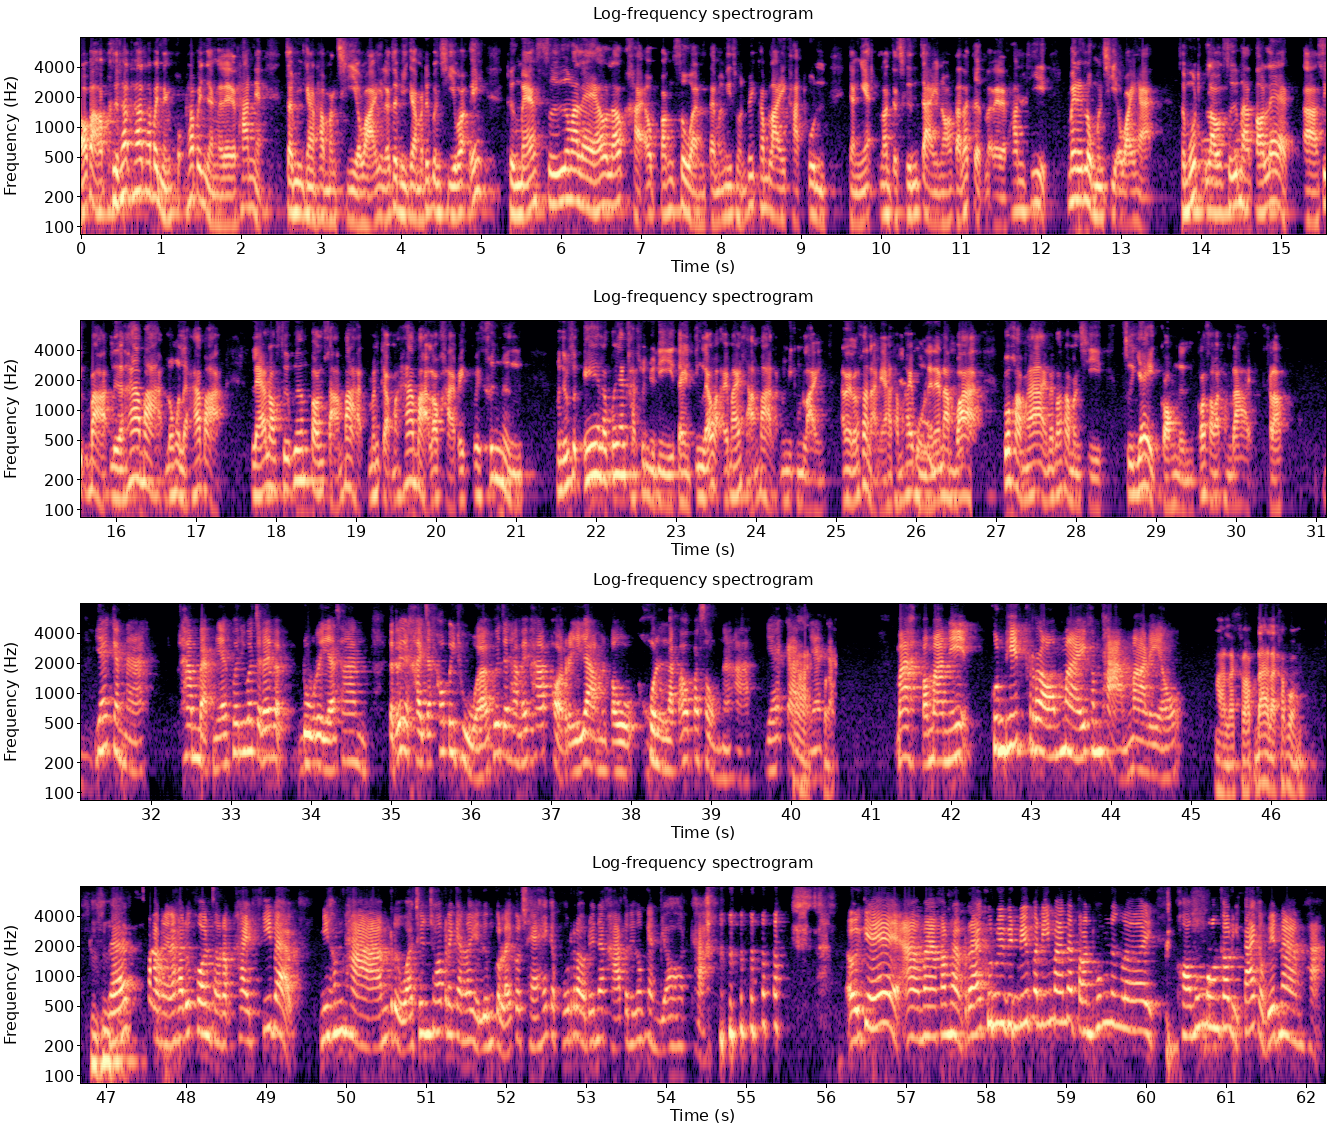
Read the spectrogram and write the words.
อ๋อเปล่าครับคือถ้าถ้าถ้าเป็นอย่างถ้าเป็นอย่างไรท่านเนี่ยจะมีการทำบัญชีเอาไว้ แล้วจะมีการบันทึกบัญชีว่าเอ๊ะถึงแม้ซื้อมาแล้ว แล้วขายเอาบางส่วน แต่มันมีส่วนเป็นกำไรขาดทุนอย่างเงี้ยเราจะชื่นใจเนาะแต่ถ้าเกิดหลายๆท่านที่ไม่ได้ลงบัญชีเอาไว้ฮะสมมติเราซื้อมาตอนแรกอ่าสิบาทเหลือห้าบาท ลงมาเหลือห้าบาท แล้วเราซื้อเพิ่มตอนสามบาท มันกลับมาห้าบาทเราขายไปไปครึ่งหนึ่งมันจะรู้สึกเอ๊ะเราก็ยังขาดทุนอยู่ดี แต่จริงๆแล้วอะไอ้ไม้สามบาทอะมันมีกำไร อะไรลักษณะเนี้ยฮะทำให้ผมเลยแนะนำว่าเพื่อความง่ายไม่ต้องทำบัญชี ซื้อแยกอีกกองหนึ่งก็สามารถทำได้ครับ แยกกันนะทำแบบเนี้ยเพื่อที่ว่าจะได้แบบดูระยะสั้น แต่ถ้าเกิดใครจะเข้าไปถัว เพื่อจะทำให้ภาพพอร์ตระยะยาวมันโตคนละเป้าประสงค์นะคะ แยกกันใช่แยกกันมาประมาณนี้ คุณพีทพร้อมไหมคำถามมาแล้ว มาแล้วครับได้แล้วครับผม และฝากหน่อยนะคะ ทุกคนสำหรับใครที่แบบมีคำถามหรือว่าชื่นชอบรายการเราอย่าลืมกดไลค์กดแชร์ให้กับพวกเราด้วยนะคะ ตอนนี้ต้องการยอดค่ะ โอเคอ่ามาคำถามแรกคุณวีวินวิฟวันนี้มาตั้งแต่ตอนทุ่มหนึ่งเลย ขอมุมมองเกาหลีใต้กับเวียดนามค่ะ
